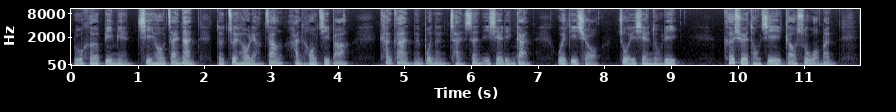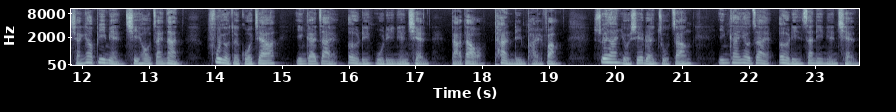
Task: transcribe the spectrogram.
如何避免气候灾难的最后两章和后记吧，看看能不能产生一些灵感，为地球做一些努力。科学统计告诉我们，想要避免气候灾难，富有的国家。应该在二零五零年前达到碳零排放。虽然有些人主张应该要在二零三零年前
